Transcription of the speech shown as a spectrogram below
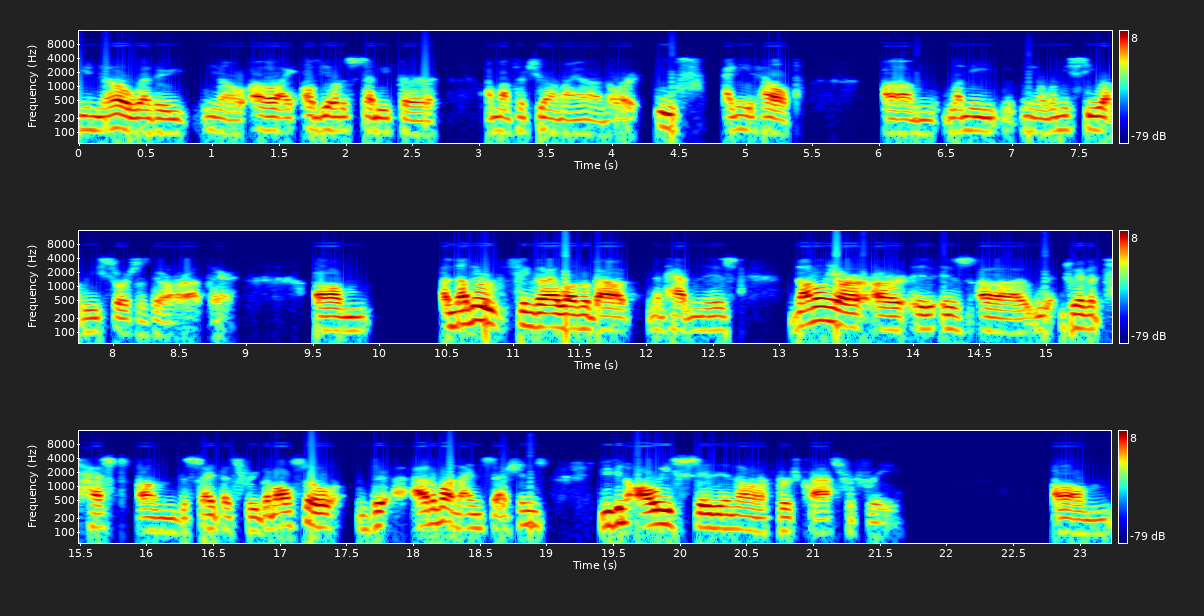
you know whether you know. Oh, I, will be able to study for a month or two on my own, or oof, I need help. Um, let me, you know, let me see what resources there are out there. Um, another thing that I love about Manhattan is not only are, are is uh, do we have a test on the site that's free, but also out of our nine sessions, you can always sit in on our first class for free. Um,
